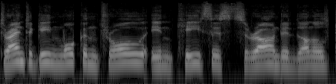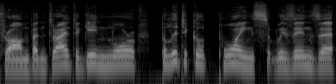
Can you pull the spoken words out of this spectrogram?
Trying to gain more control in cases surrounding Donald Trump and trying to gain more political points within the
